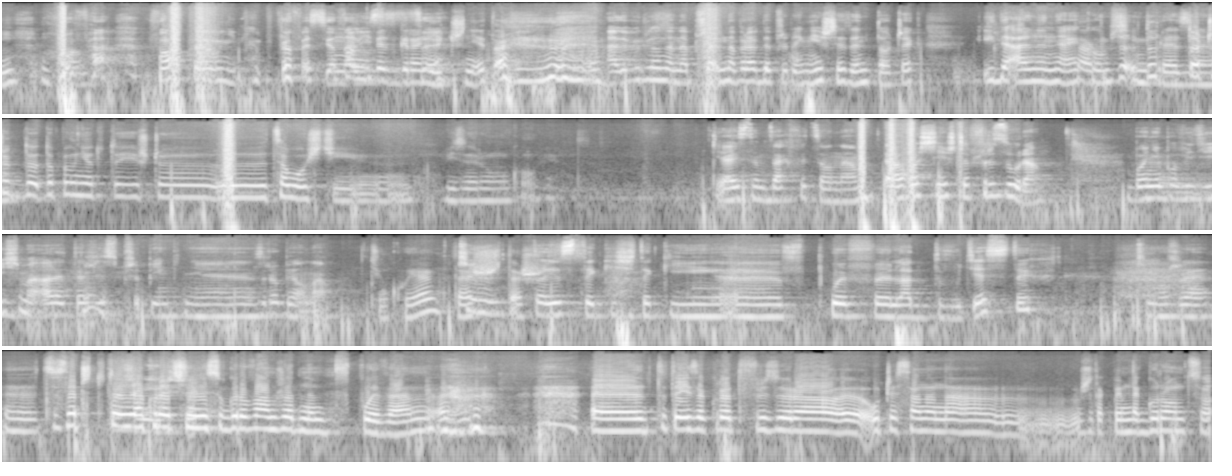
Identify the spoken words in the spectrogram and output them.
ufa w pełni Ufami profesjonalistce. bezgranicznie, tak. Ale wygląda napra- naprawdę przepięknie. Jeszcze ten toczek, idealny na jakąś tak, do, do, imprezę. toczek do, dopełnia tutaj jeszcze y, całości y, wizerunku, więc... Ja jestem zachwycona. A właśnie jeszcze fryzura, bo nie powiedzieliśmy, ale też jest przepięknie zrobiona. Dziękuję. Też, Czy też. to jest jakiś taki e, wpływ lat dwudziestych? Czy może... E, To znaczy tutaj akurat się nie sugerowałam żadnym wpływem. E, Tutaj jest akurat fryzura e, uczesana na, e, że tak powiem, na gorąco,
